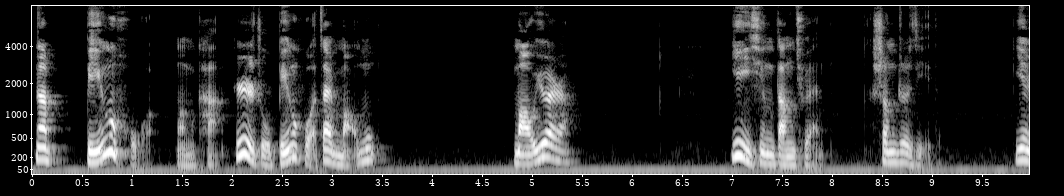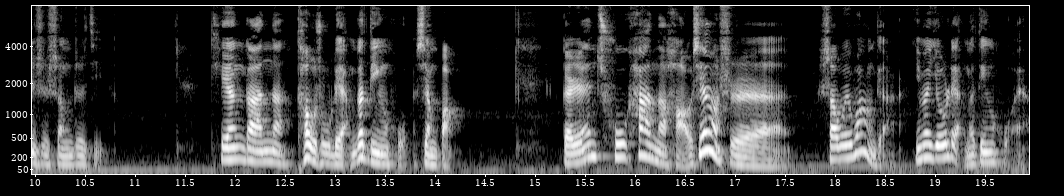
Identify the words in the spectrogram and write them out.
那丙火，我们看日主丙火在卯木，卯月啊，印星当权，生自己的，印是生自己的，天干呢透出两个丁火相帮，给人初看呢好像是稍微旺点因为有两个丁火呀。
